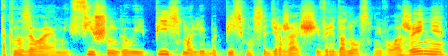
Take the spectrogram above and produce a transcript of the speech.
так называемые фишинговые письма, либо письма, содержащие вредоносные вложения,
